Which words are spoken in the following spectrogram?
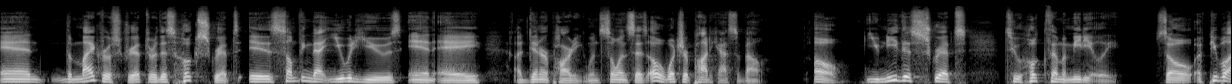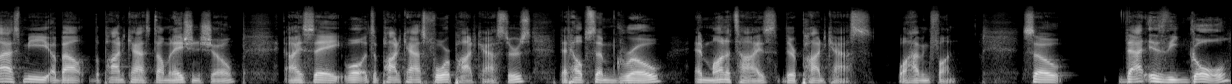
And the microscript or this hook script is something that you would use in a, a dinner party when someone says, Oh, what's your podcast about? Oh, you need this script to hook them immediately. So if people ask me about the podcast domination show, I say, well, it's a podcast for podcasters that helps them grow and monetize their podcasts while having fun. So that is the goal.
